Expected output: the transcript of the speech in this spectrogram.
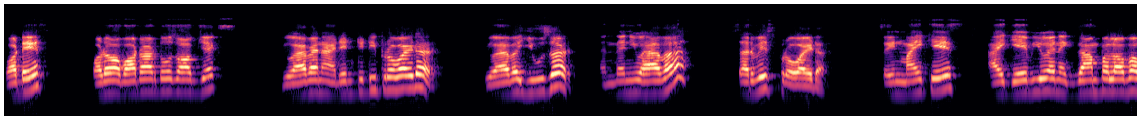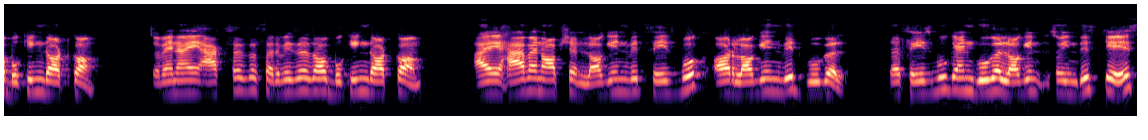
What is? What are, what are those objects? You have an identity provider, you have a user, and then you have a service provider. So in my case, I gave you an example of a booking.com. So when I access the services of booking.com, I have an option login with Facebook or login with Google. The Facebook and Google login. So in this case,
